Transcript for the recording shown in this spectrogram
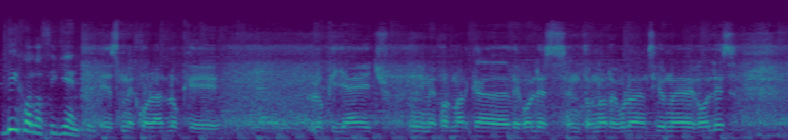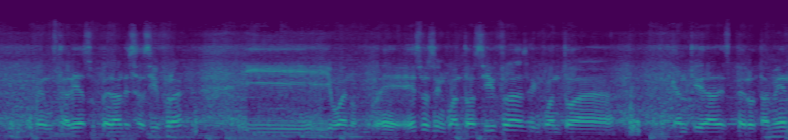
dijo lo siguiente. Es mejorar lo que, lo que ya he hecho. Mi mejor marca de goles en torneo regular han sido nueve goles. Me gustaría superar esa cifra y bueno, eh, eso es en cuanto a cifras, en cuanto a cantidades, pero también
